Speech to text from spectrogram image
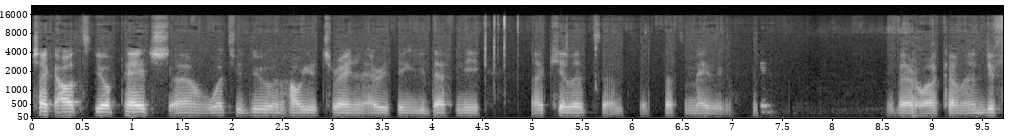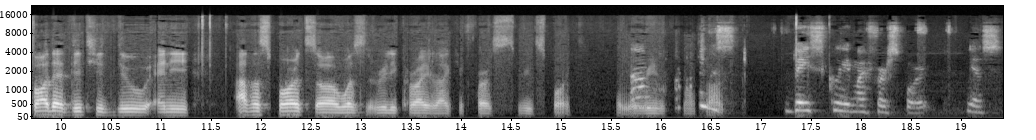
check out your page, uh, what you do and how you train and everything, you definitely uh, kill it, and that's amazing. You're very welcome. And before that, did you do any other sports, or was it really karate like your first real sport? Or your Um, real martial basically my first sport. Yes.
